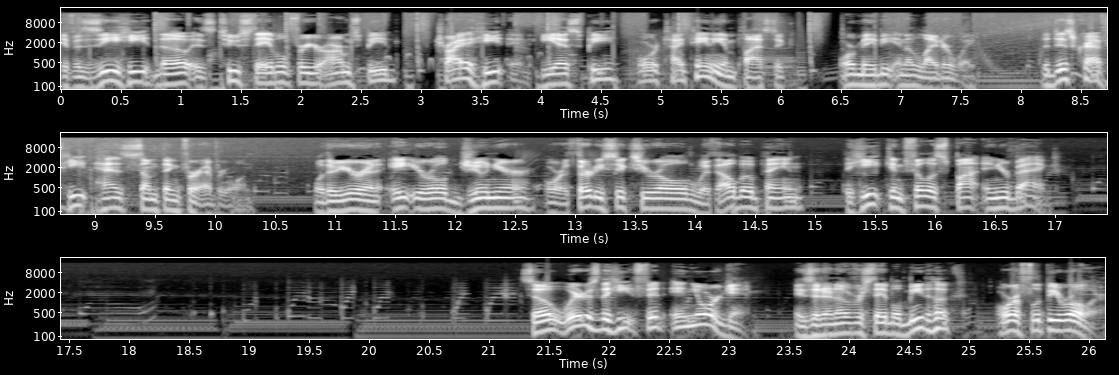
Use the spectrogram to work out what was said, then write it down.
If a Z heat though is too stable for your arm speed, try a heat in ESP or titanium plastic or maybe in a lighter weight. The Discraft heat has something for everyone. Whether you're an 8-year-old junior or a 36-year-old with elbow pain, the heat can fill a spot in your bag. So, where does the heat fit in your game? Is it an overstable meat hook or a flippy roller?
